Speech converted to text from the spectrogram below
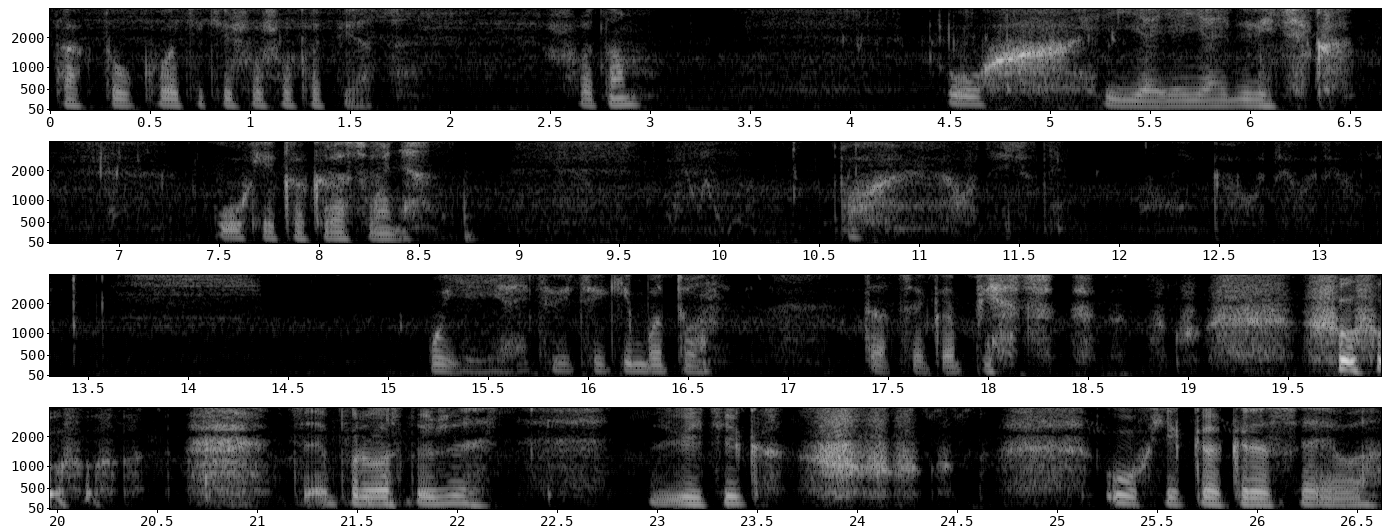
Так товкло тільки що, що капець. Що там? Ух, яй-яй-яй, дивіться. Ух, яка красуня. Ох, ходи сюди. Ходи, ходи, ходи. Ой-яй-яй, дивіться, який батон. Та це капець. Це просто жесть. Дивіться. Ух, яка красива.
